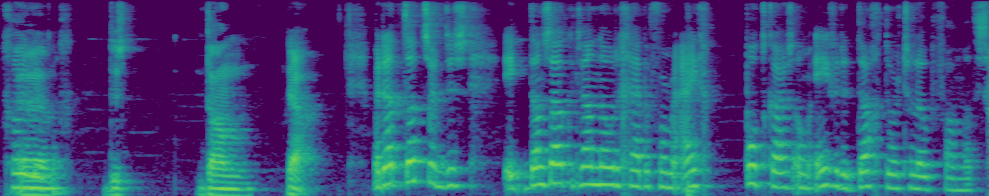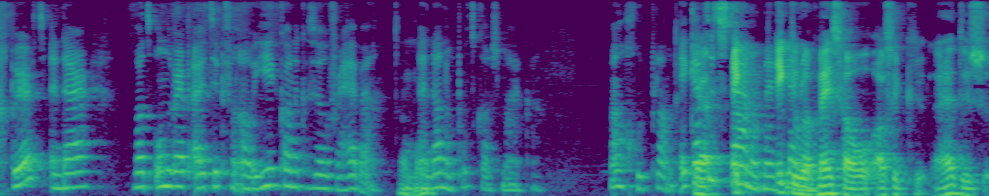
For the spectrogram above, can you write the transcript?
Gelukkig. Dus dan, ja, Maar dat, dat soort, dus ik, dan zou ik het wel nodig hebben voor mijn eigen podcast om even de dag door te lopen van wat is er gebeurd. En daar wat onderwerp uittippen van, oh hier kan ik het over hebben. oh. En dan een podcast maken. Wel een goed plan. Ik heb Ja, het staan ik, op mijn Ik doe planning. dat meestal als ik hè, dus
